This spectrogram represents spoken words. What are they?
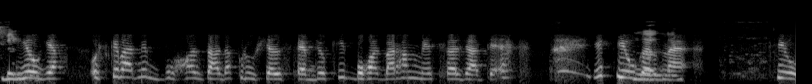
ये हो गया। उसके बाद में बहुत ज़्यादा क्रूशियल स्टेप जो कि बहुत बार हम मिस कर जाते हैं। ये क्यों करना है? क्यों?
